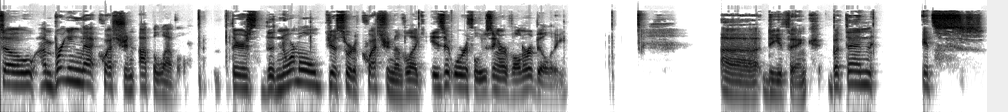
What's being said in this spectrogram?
So I'm bringing that question up a level. There's the normal, just sort of question of like, is it worth losing our vulnerability? Uh, do you think? But then it's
